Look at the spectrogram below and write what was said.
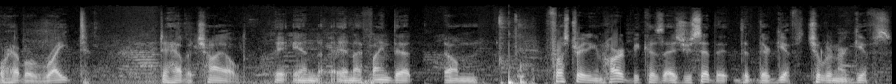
or have a right to have a child, and and I find that um, frustrating and hard because, as you said, that, that they're gifts. Children are gifts.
